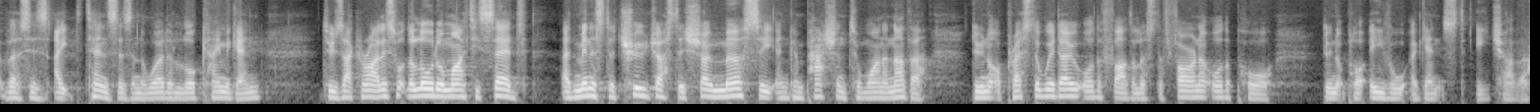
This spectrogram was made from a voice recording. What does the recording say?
Verses 8 to 10 says, And the word of the Lord came again to Zechariah. This is what the Lord Almighty said Administer true justice, show mercy and compassion to one another. Do not oppress the widow or the fatherless, the foreigner or the poor. Do not plot evil against each other.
